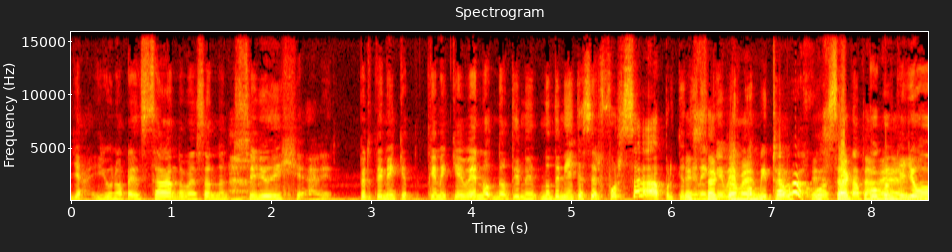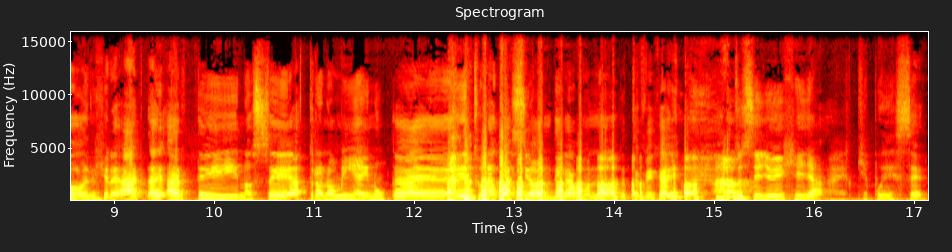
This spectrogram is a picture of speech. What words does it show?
Ya, y uno pensando, pensando, entonces yo dije, a ver, pero tiene que, tiene que ver, no, no, tiene, no tenía que ser forzada, porque tiene que ver con mi trabajo. O sea, tampoco es que yo dijera arte y, no sé, astronomía y nunca he hecho una ecuación, digamos, no, ¿te fijas? Entonces yo dije, ya, a ver, ¿qué puede ser?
